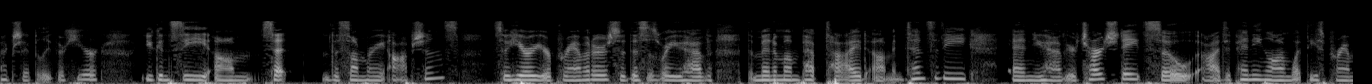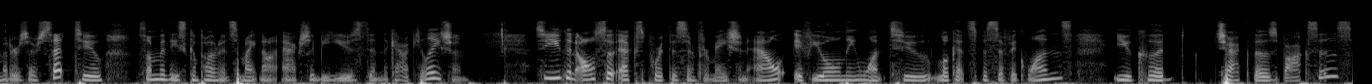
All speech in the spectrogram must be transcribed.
actually I believe they're here, you can see um, set the summary options. So here are your parameters. So this is where you have the minimum peptide um, intensity and you have your charge states. So uh, depending on what these parameters are set to, some of these components might not actually be used in the calculation. So you can also export this information out. If you only want to look at specific ones, you could check those boxes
